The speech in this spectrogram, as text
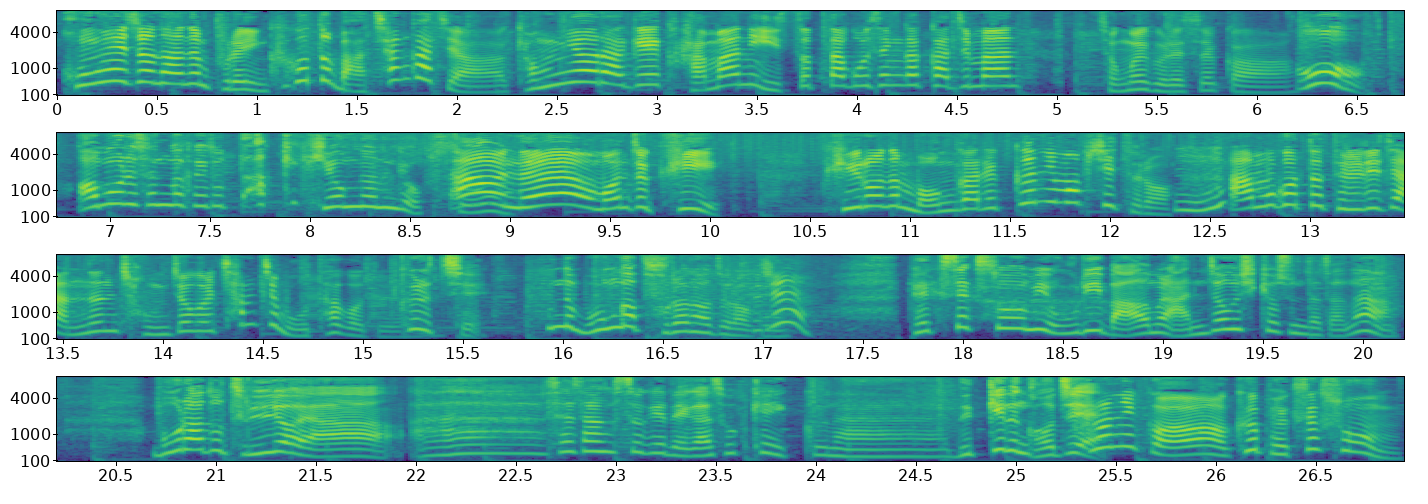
공회전하는 brain 그것도 마찬가지야. 격렬하게 가만히 있었다고 생각하지만 정말 그랬을까? 어, 아무리 생각해도 딱히 기억나는 게 없어. 아, 네. 먼저 귀. 귀로는 뭔가를 끊임없이 들어. 음? 아무것도 들리지 않는 정적을 참지 못하거든. 그렇지. 근데 뭔가 불안하더라고. 그치? 백색 소음이 우리 마음을 안정시켜 준다잖아. 뭐라도 들려야 아 세상 속에 내가 속해 있구나 느끼는 거지. 그러니까 그 백색 소음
